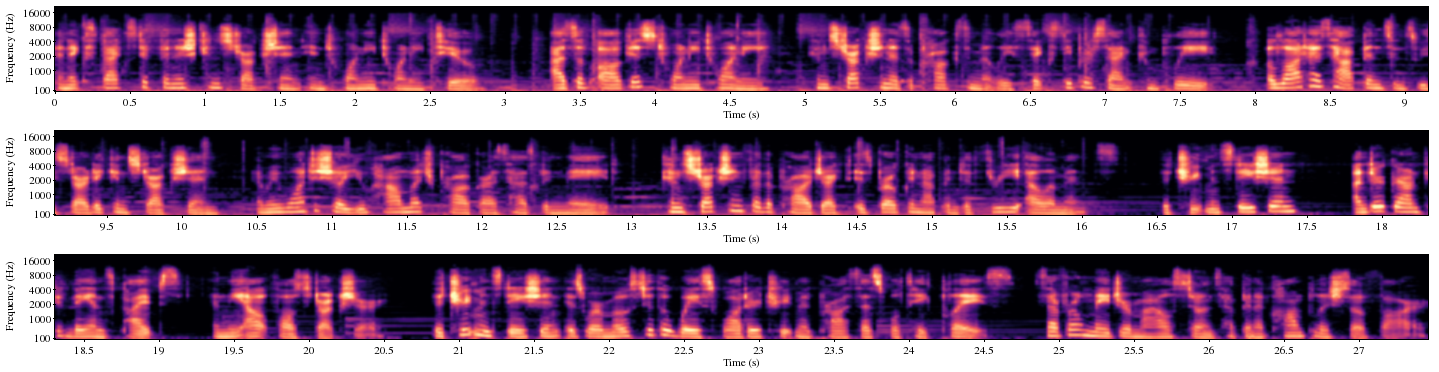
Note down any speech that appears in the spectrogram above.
and expects to finish construction in 2022. As of August 2020, construction is approximately 60% complete. A lot has happened since we started construction, and we want to show you how much progress has been made. Construction for the project is broken up into three elements the treatment station, underground conveyance pipes, and the outfall structure. The treatment station is where most of the wastewater treatment process will take place. Several major milestones have been accomplished so far.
